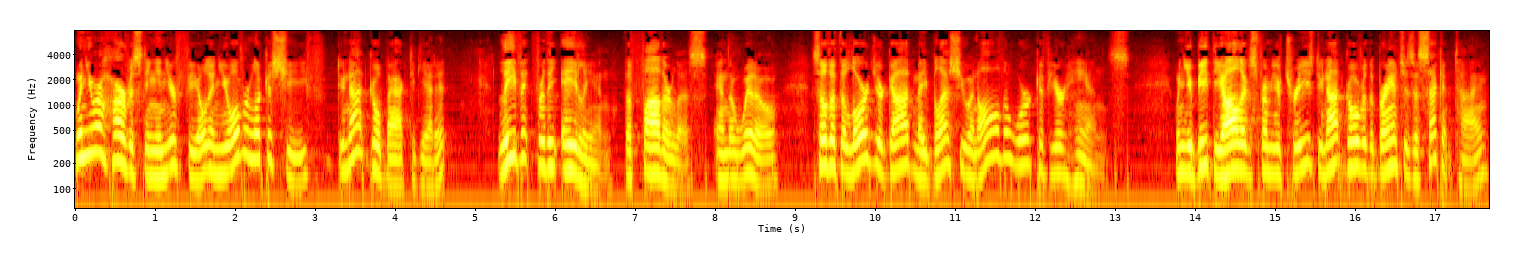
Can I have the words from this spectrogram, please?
When you are harvesting in your field and you overlook a sheaf, do not go back to get it. Leave it for the alien, the fatherless, and the widow, so that the Lord your God may bless you in all the work of your hands. When you beat the olives from your trees, do not go over the branches a second time.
